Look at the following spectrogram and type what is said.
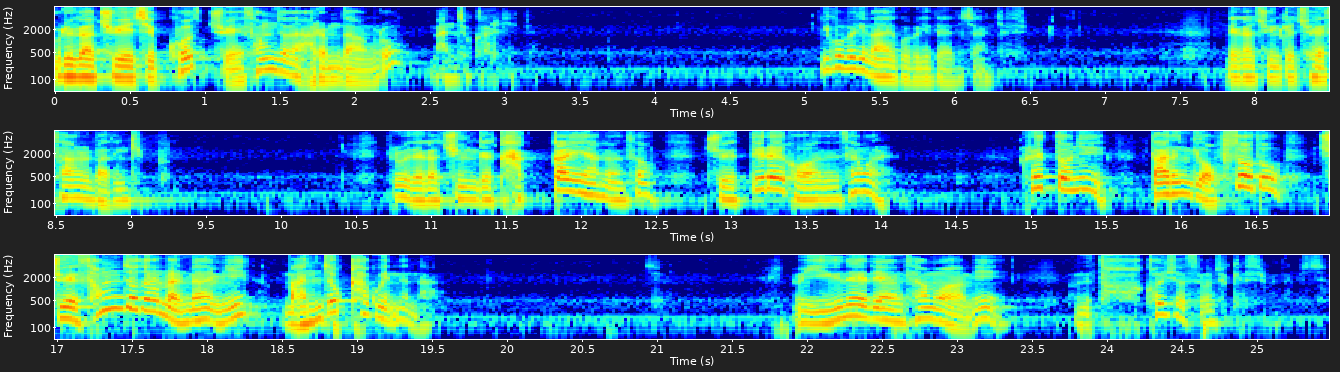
우리가 주의 집 곧 주의 성전의 아름다움으로 만족하리이다. 이 고백이 나의 고백이 돼야 되지 않겠습니까? 내가 주님께 죄상을 받은 기쁨. 그리고 내가 주님께 가까이 하면서 주의 뜰에 거하는 생활. 그랬더니 다른 게 없어도 주의 성전으로 말미암이 만족하고 있는 나. 이 은혜에 대한 사모함이 더 커지셨으면 좋겠습니다. 그렇죠?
